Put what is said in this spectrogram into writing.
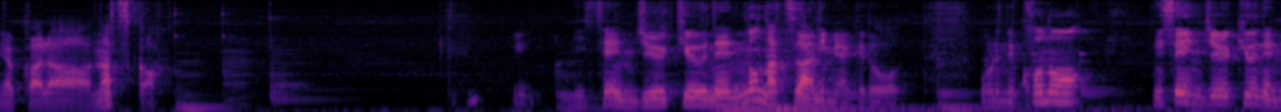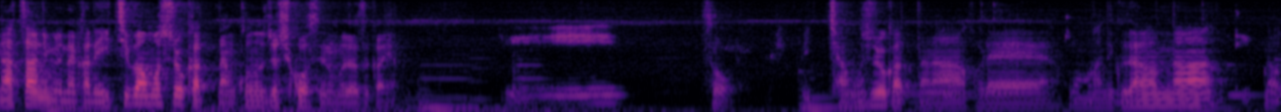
やから、夏か。2019年の夏アニメやけど、俺ね、この2019年夏アニメの中で一番面白かったのこの女子高生の無駄遣いやん。えー、そう。めっちゃ面白かったなこれ。ほんまにくだらんな。な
